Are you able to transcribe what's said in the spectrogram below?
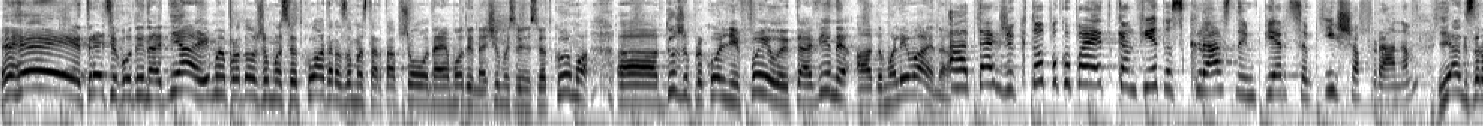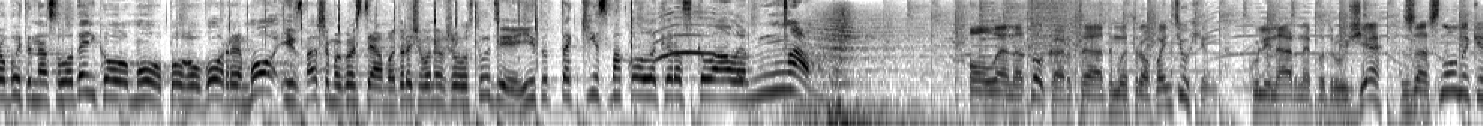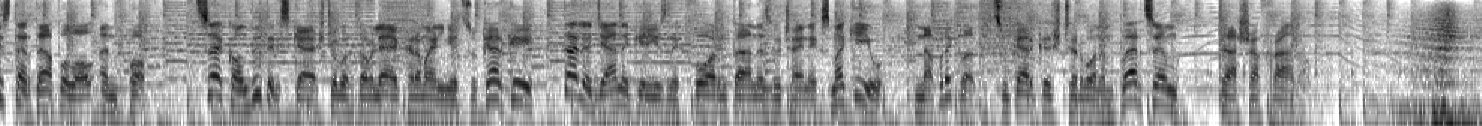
Егей, третя година дня, і ми продовжуємо святкувати разом із стартап-шоу на М1. А ми сьогодні святкуємо? Дуже прикольні фейли та віни Адама Лівайна. А также, кто покупает конфеты с красным перцем и шафраном? Як заробити на солоденькому, поговоримо із нашими гостями. До речі, вони вже у студії, і тут такі смаколики розклали. Муа! Олена Токар та Дмитро Пантюхін. Кулінарне подружжя, засновники стартапу LOL Pop. Це кондитерська, що виготовляє карамельні цукерки та льодяники різних форм та незвичайних смаків, наприклад, цукерки з червоним перцем та шафраном.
